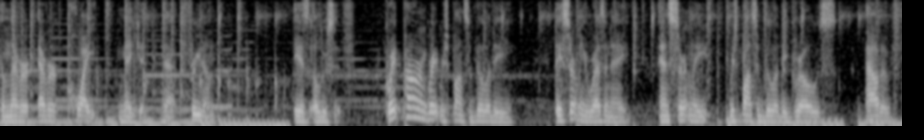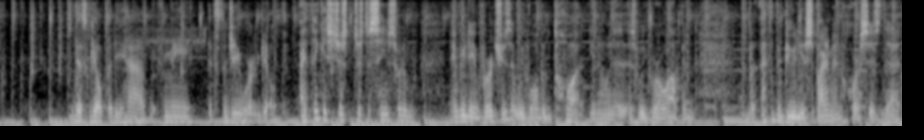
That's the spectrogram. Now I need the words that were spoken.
He'll never, ever quite make it. That freedom is elusive. Great power and great responsibility, they certainly resonate, and certainly responsibility grows out of this guilt that he has. But for me, it's the G word, guilt. I think it's just, just the same sort of everyday virtues that we've all been taught, you know, as we grow up. And but I think the beauty of Spider-Man, of course, is that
